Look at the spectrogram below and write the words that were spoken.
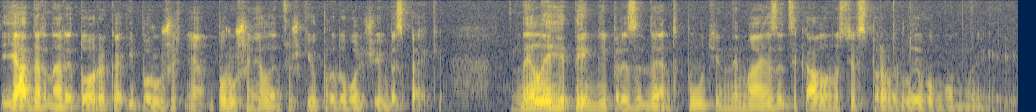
ядерна риторика і порушення, порушення ланцюжків продовольчої безпеки. Нелегітимний президент Путін не має зацікавленості в справедливому мирі.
